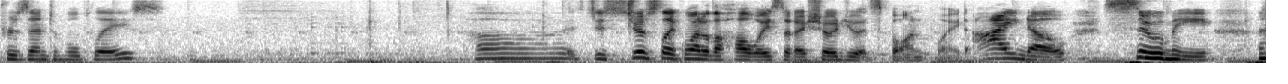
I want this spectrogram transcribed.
presentable place. Uh, it's just, just like one of the hallways that I showed you at spawn point. I know. Sue me. uh,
